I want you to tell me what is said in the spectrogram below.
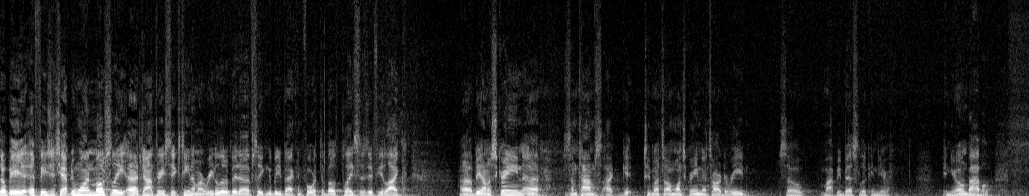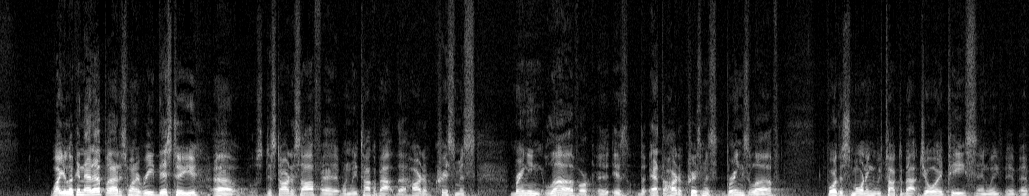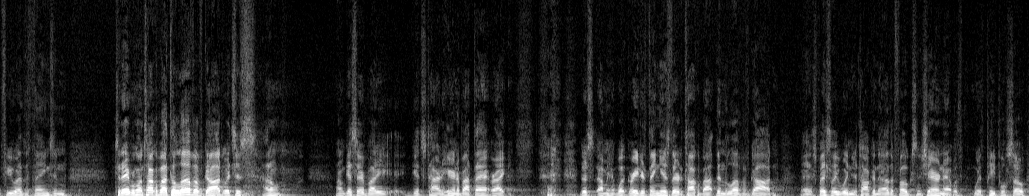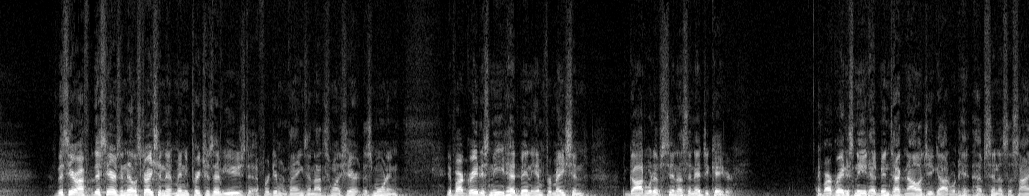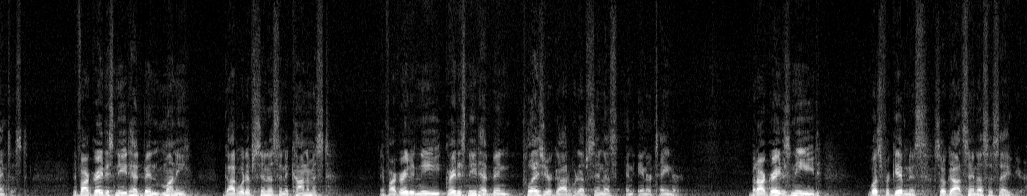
So be it. Ephesians chapter 1, mostly uh, John 3.16 I'm going to read a little bit of so you can be back and forth to both places if you like. Uh, be on the screen. Uh, sometimes I get too much on one screen and it's hard to read, so might be best look in your, in your own Bible. While you're looking that up, I just want to read this to you uh, to start us off. Uh, when we talk about the heart of Christmas bringing love, or uh, is the, at the heart of Christmas brings love for this morning. We've talked about joy, peace, and we a few other things. And today we're going to talk about the love of God, which is I don't I don't guess everybody gets tired of hearing about that, right? There's I mean, what greater thing is there to talk about than the love of God, especially when you're talking to other folks and sharing that with with people. So. This here, this here is an illustration that many preachers have used uh, for different things, and I just want to share it this morning. If our greatest need had been information, God would have sent us an educator. If our greatest need had been technology, God would have sent us a scientist. If our greatest need had been money, God would have sent us an economist. If our greatest need, greatest need had been pleasure, God would have sent us an entertainer. But our greatest need was forgiveness, so God sent us a Savior.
